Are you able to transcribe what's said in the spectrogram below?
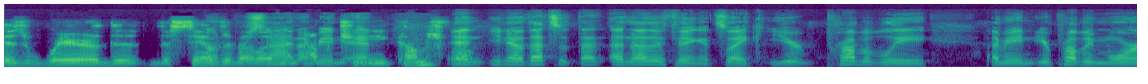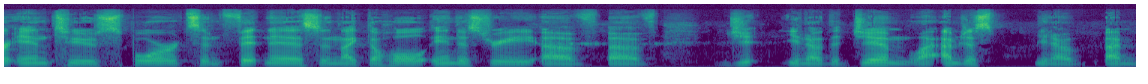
is where the the sales development I mean, opportunity and, comes from. And you know, that's that, another thing. It's like you're probably I mean, you're probably more into sports and fitness and like the whole industry of of you know, the gym. I'm just you know, I'm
